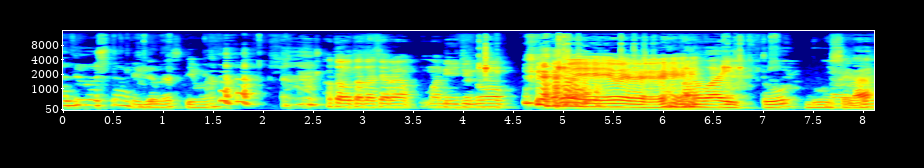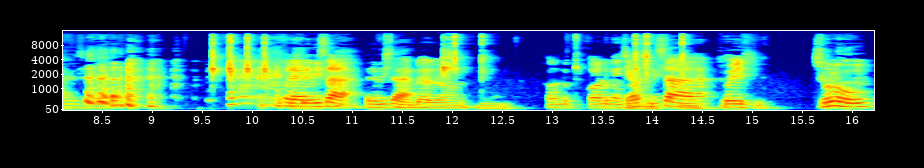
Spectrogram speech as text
aduh Ustadz Gak jelas di mana atau tata cara mandi junub. Woi, woi, woi. bahwa itu buslah. Udah udah bisa? Udah bisa? Ada dong. Kalau udah- kalau udah punya cewek bisa. Wih. Sulung.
